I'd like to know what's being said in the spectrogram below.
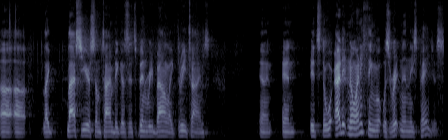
uh, uh, like last year sometime because it's been rebound like three times. And, and it's the, I didn't know anything what was written in these pages.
